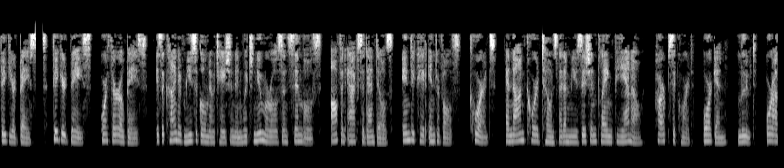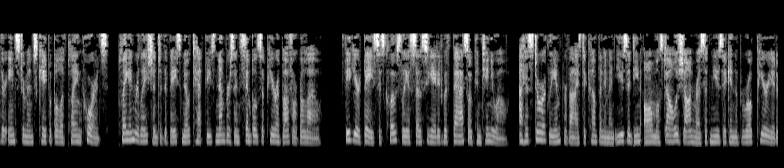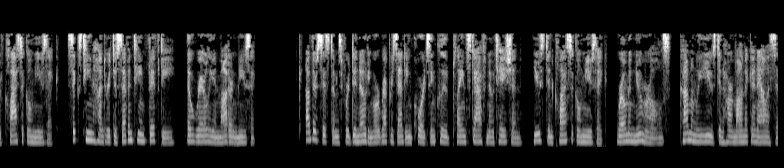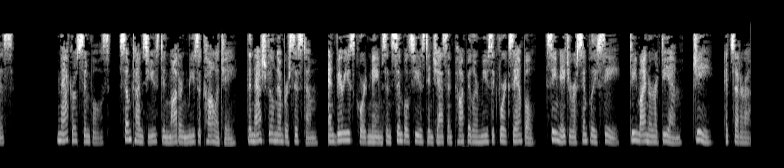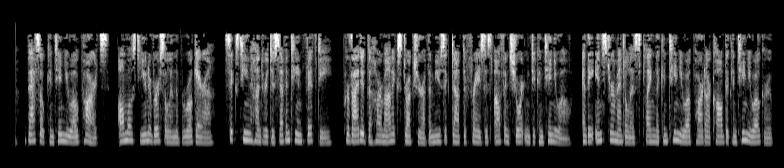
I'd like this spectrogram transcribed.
Figured bass. Figured bass, or thorough bass, is a kind of musical notation in which numerals and symbols, often accidentals, indicate intervals, chords, and non-chord tones that a musician playing piano, harpsichord, organ, lute, or other instruments capable of playing chords, play in relation to the bass note that these numbers and symbols appear above or below. Figured bass is closely associated with basso continuo, a historically improvised accompaniment used in almost all genres of music in the Baroque period of classical music, 1600 to 1750, though rarely in modern music. Other systems for denoting or representing chords include plain staff notation, used in classical music, Roman numerals, commonly used in harmonic analysis. Macro symbols, sometimes used in modern musicology, the Nashville number system, and various chord names and symbols used in jazz and popular music for example, C major or simply C, D minor or DM, G, etc. Basso continuo parts, almost universal in the Baroque era, 1600 to 1750, provided the harmonic structure of the music. The phrase is often shortened to continuo, and the instrumentalists playing the continuo part are called the continuo group.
